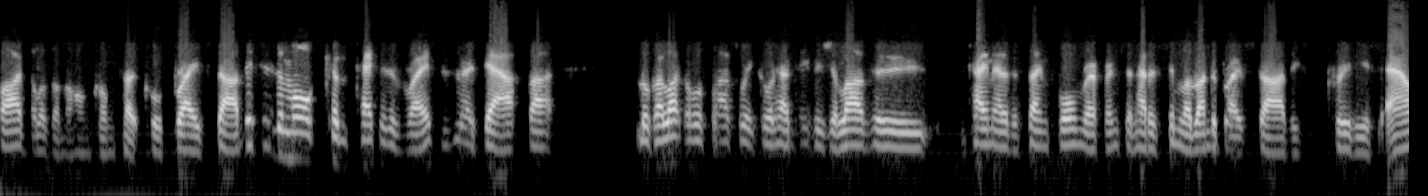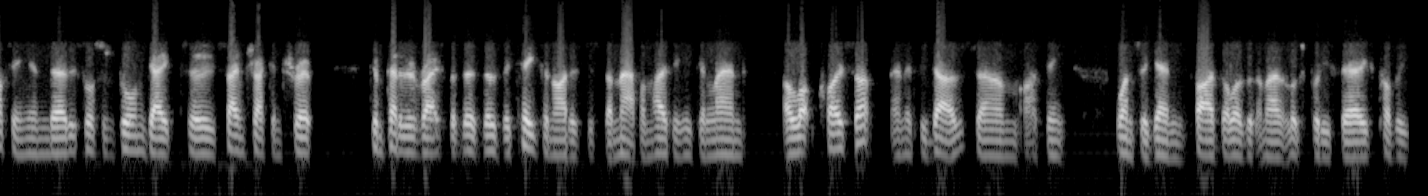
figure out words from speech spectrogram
$5 on the Hong Kong tote called Brave Star. This is a more competitive race, there's no doubt, but look, I like the horse last week called How Deep Is Your Love, who came out of the same form reference and had a similar run to Brave Star this previous outing. And uh, this horse was drawn gate to same track and trip, competitive race. But the, the, the key tonight is just the map. I'm hoping he can land a lot closer. And if he does, um, I think once again, $5 at the moment looks pretty fair. He probably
